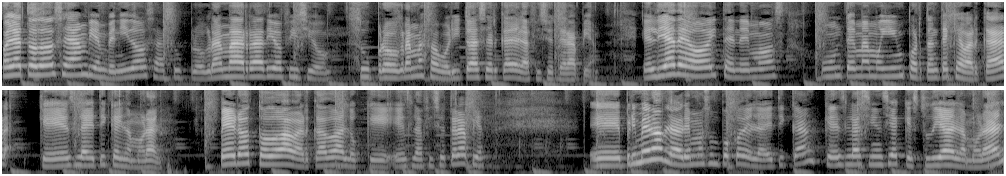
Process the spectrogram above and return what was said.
Hola a todos, sean bienvenidos a su programa Radio Oficio, su programa favorito acerca de la fisioterapia. El día de hoy tenemos un tema muy importante que abarcar, que es la ética y la moral, pero todo abarcado a lo que es la fisioterapia. Eh, primero hablaremos un poco de la ética, que es la ciencia que estudia la moral,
